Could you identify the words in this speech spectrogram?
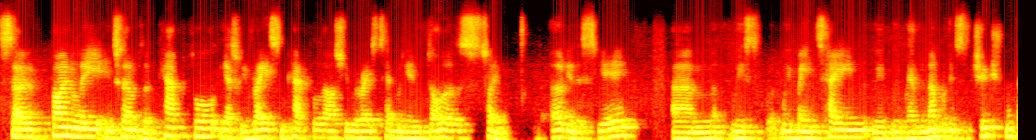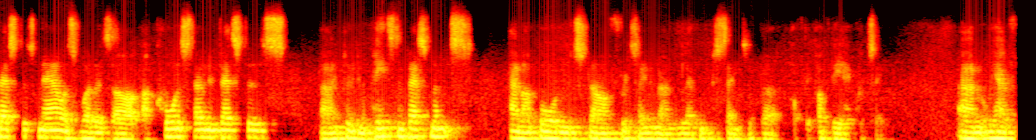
So finally, in terms of capital, yes, we raised some capital last year. We raised $10 million, sorry, earlier this year. Um, we, we maintain, we, we have a number of institutional investors now, as well as our, our cornerstone investors, uh, including Peters Investments, and our board and staff retain around 11% of the, of the, of the equity. Um, we have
